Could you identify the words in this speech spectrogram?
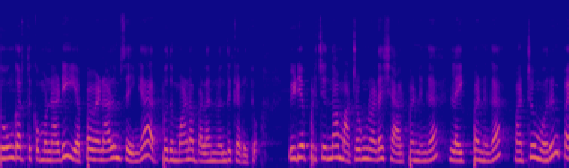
தூங்கிறதுக்கு முன்னாடி எப்போ வேணாலும் செய்யுங்க. அற்புதமான பலன் வந்து கிடைக்கும். வீடியோ பிடிச்சிருந்தால் மற்றவங்களோட ஷேர் பண்ணுங்கள் லைக் பண்ணுங்கள் மற்றும் ஒரு பை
